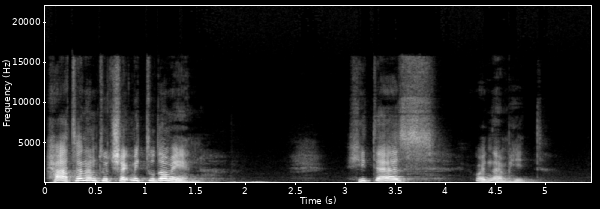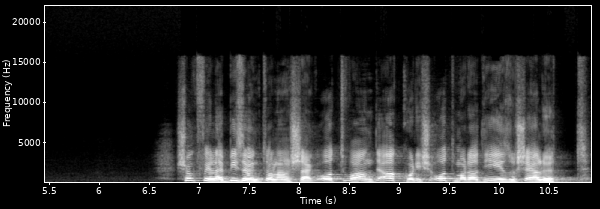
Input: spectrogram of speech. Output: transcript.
Hát ha nem tud segíteni, mit tudom én? Hitez, vagy nem hit? Sokféle bizonytalanság ott van, de akkor is ott marad Jézus előtt,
